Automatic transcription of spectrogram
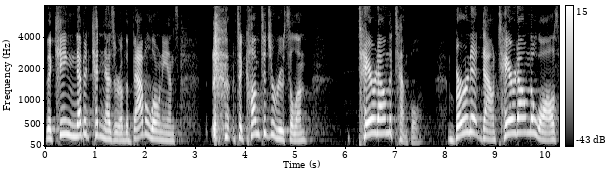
the king Nebuchadnezzar of the Babylonians, to come to Jerusalem, tear down the temple, burn it down, tear down the walls,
